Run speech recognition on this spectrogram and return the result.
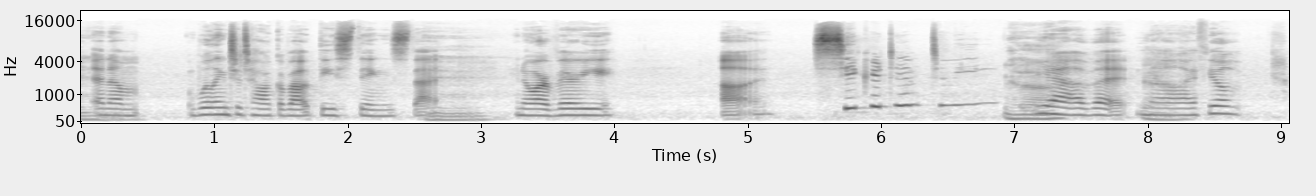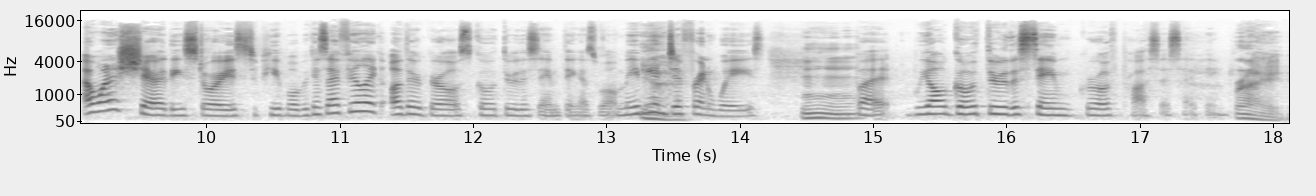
and I'm willing to talk about these things that, you know, are very uh, secretive to me. Yeah. Yeah, but now Yeah. I feel I want to share these stories to people because I feel like other girls go through the same thing as well, maybe in different ways, Mhm. but we all go through the same growth process, I think. Right.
